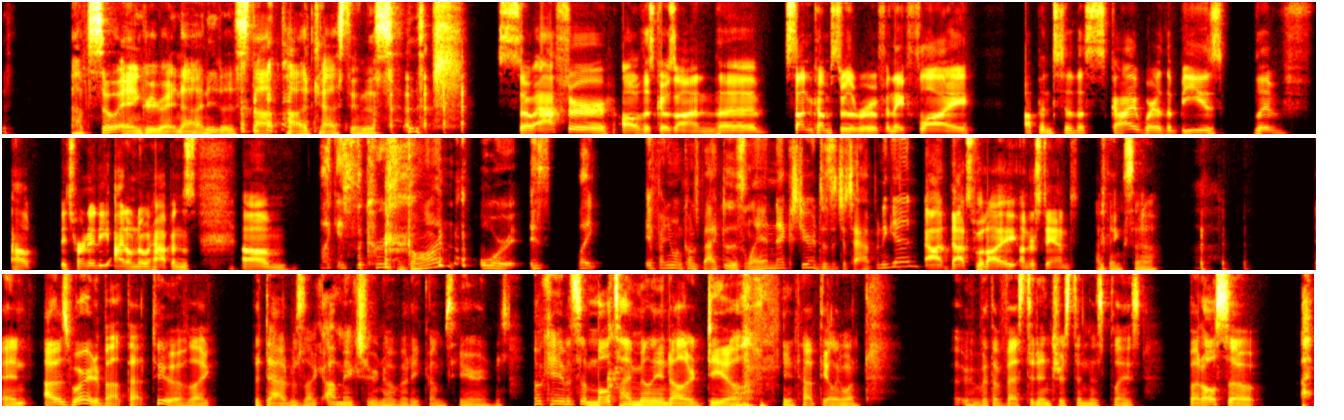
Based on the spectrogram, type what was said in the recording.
i'm so angry right now i need to stop podcasting this So after all of this goes on, the sun comes through the roof and they fly up into the sky where the bees live out eternity. I don't know what happens. Um, like is the curse gone or is like if anyone comes back to this land next year does it just happen again uh, that's what I understand. I think so. and I was worried about that too. Of like the dad was like, "I'll make sure nobody comes here." It's, okay, but it's a multi-million dollar deal. You're not the only one with a vested interest in this place. But also,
